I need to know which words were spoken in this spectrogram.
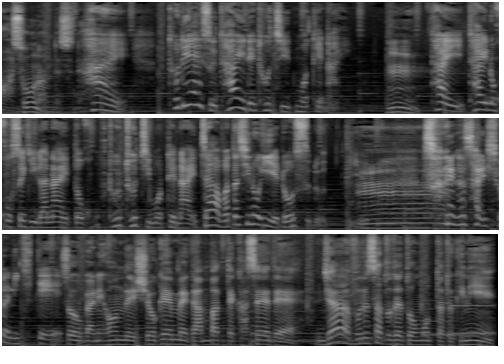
あそうなんですね。はい、とりあえずタイで土地持てない。うん。タイタイの国籍がないとと土地持ってない。じゃあ私の家どうするっていう。それが最初に来て。そうか日本で一生懸命頑張って稼いでじゃあふるさとでと思った時に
